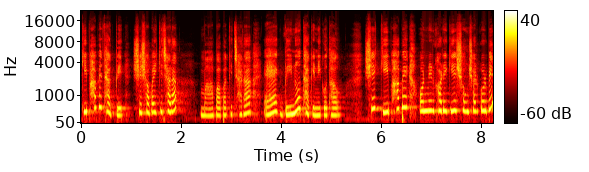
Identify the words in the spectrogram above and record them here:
কীভাবে থাকবে সে সবাইকে ছাড়া? মা বাবাকে ছাড়া একদিনও থাকেনি কোথাও। সে কীভাবে অন্যের ঘরে গিয়ে সংসার করবে?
